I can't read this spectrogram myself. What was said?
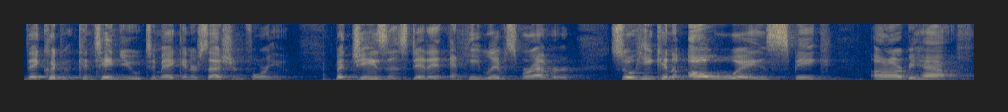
They couldn't continue to make intercession for you. But Jesus did it and he lives forever so he can always speak on our behalf.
